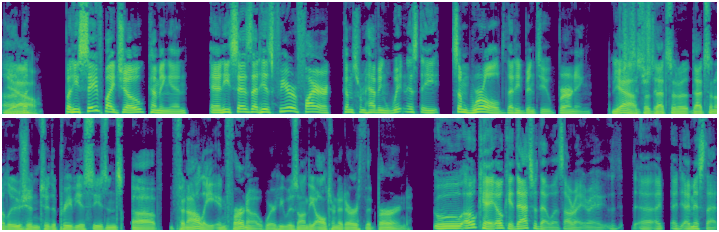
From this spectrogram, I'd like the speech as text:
Uh, yeah. but, but he's saved by Jo coming in, and he says that his fear of fire comes from having witnessed a some world that he'd been to burning. yeah, so that's a that's an allusion to the previous season's uh, finale, Inferno, where he was on the alternate Earth that burned. Ooh, okay, okay, that's what that was. All right, right. Uh, I, I I missed that.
